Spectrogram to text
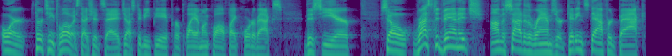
or 13th lowest, I should say, adjusted EPA per play among qualified quarterbacks this year. So, rest advantage on the side of the Rams. You're getting Stafford back.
